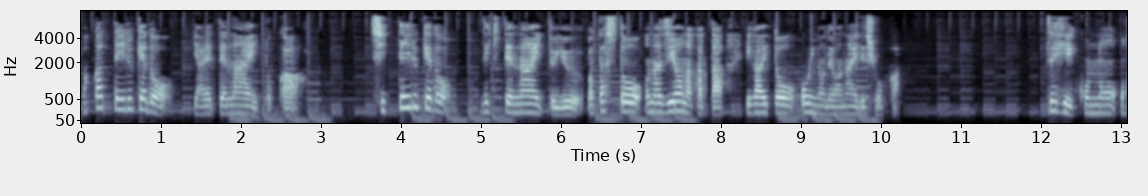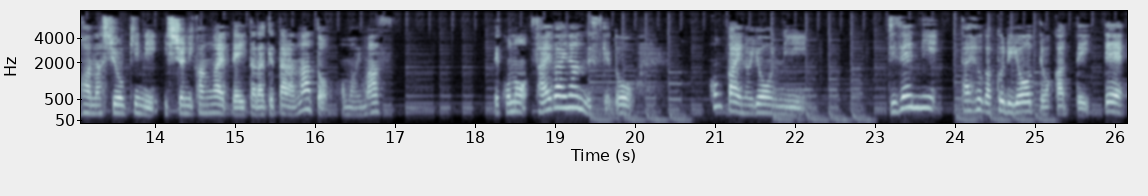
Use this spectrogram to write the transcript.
分かっているけど、やれてないとか、知っているけどできてないという私と同じような方意外と多いのではないでしょうか？ぜひこのお話を機に一緒に考えていただけたらなと思います。で、この災害なんですけど、今回のように事前に台風が来るよって分かっていて、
